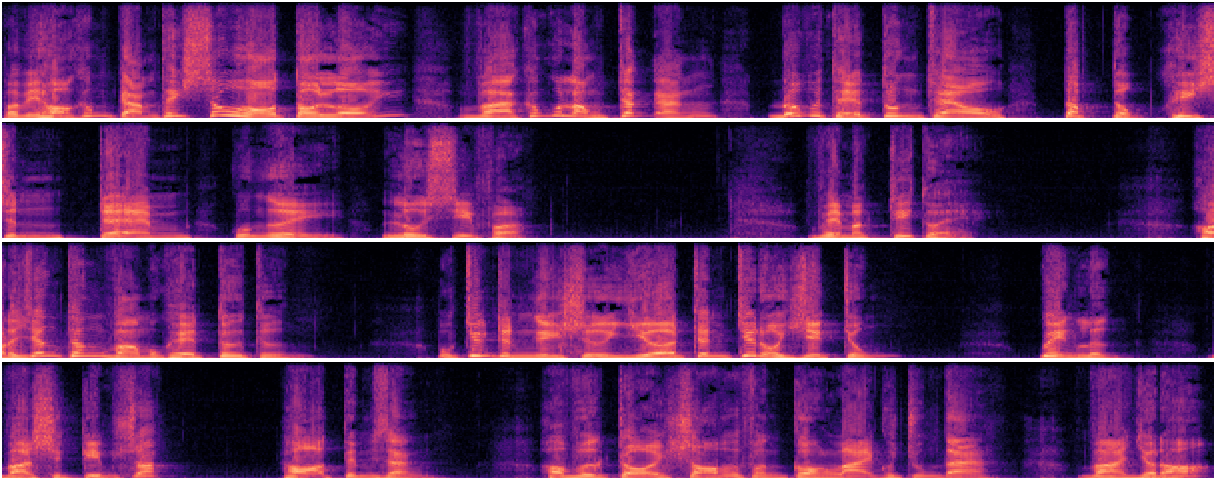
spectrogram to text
Và vì họ không cảm thấy xấu hổ tội lỗi và không có lòng trắc ẩn đối với thể tuân theo tập tục hy sinh trẻ em của người Lucifer. Về mặt trí tuệ, họ đã dấn thân vào một hệ tư tưởng, một chương trình nghị sự dựa trên chế độ diệt chủng, quyền lực và sự kiểm soát. Họ tin rằng họ vượt trội so với phần còn lại của chúng ta và do đó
